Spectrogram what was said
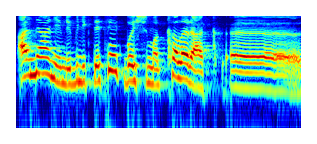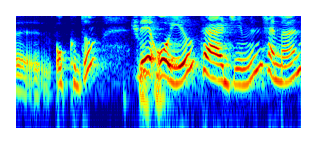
anneannemle birlikte tek başıma kalarak e, okudum. Ve iyi. o yıl tercihimin hemen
